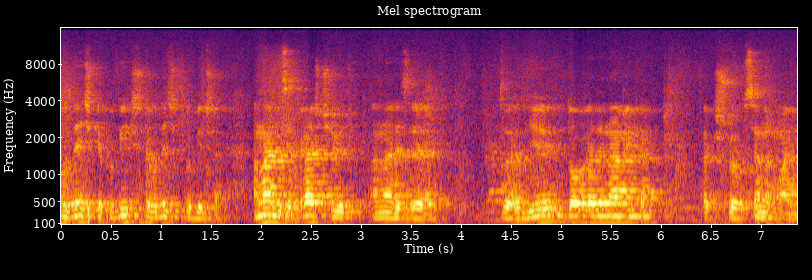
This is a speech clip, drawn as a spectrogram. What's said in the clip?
Водички побільше, водички побільше. Аналізи кращують, аналізи взагалі добра динаміка, так що все нормально.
